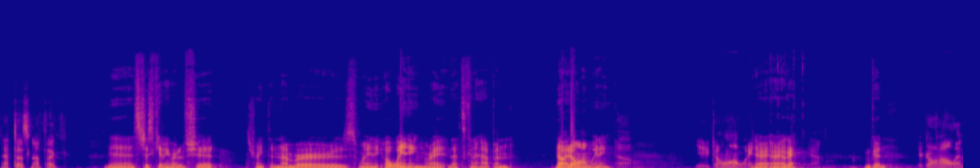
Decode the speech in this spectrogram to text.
that does nothing. Yeah, it's just getting rid of shit. Strength in numbers, waning. Oh, waning, right? That's gonna happen. No, I don't want waning. No. You don't want Wayne. Yeah, all right, okay. Yeah. I'm good. You're going all in.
